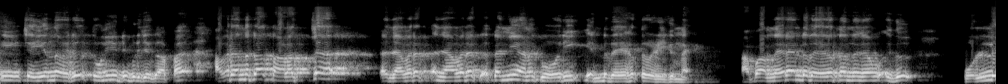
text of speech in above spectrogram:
ഈ ഈ ചെയ്യുന്നവര് തുണി ചുറ്റി പിടിച്ചേക്കുക അപ്പൊ അവരെന്നിട്ട് ആ തളച്ച ഞവര ഞവര കഞ്ഞിയാണ് കോരി എന്റെ ദേഹത്ത് ഒഴിക്കുന്നത്. അപ്പൊ അന്നേരം എന്റെ ദേഹത്ത് ഞാൻ ഇത് പൊള്ളി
